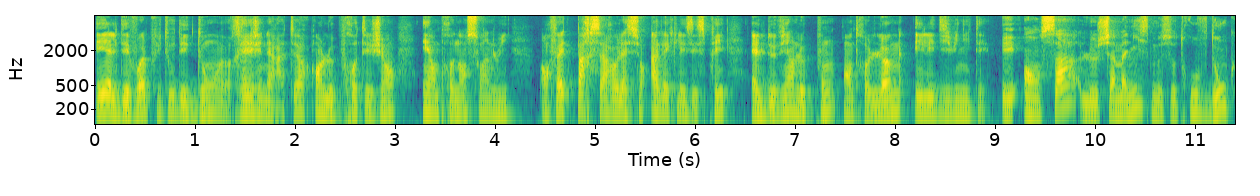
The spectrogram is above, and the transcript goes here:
et elle dévoile plutôt des dons régénérateurs en le protégeant et en prenant soin de lui. En fait, par sa relation avec les esprits, elle devient le pont entre l'homme et les divinités. Et en ça, le chamanisme se trouve donc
